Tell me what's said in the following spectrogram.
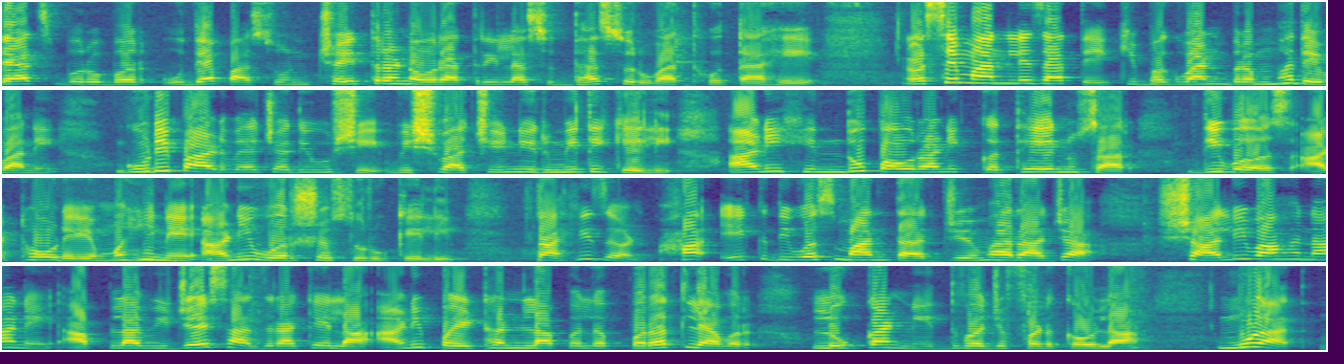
त्याचबरोबर उद्यापासून चैत्र नवरात्रीला सुद्धा सुरुवात होत आहे. असे मानले जाते की भगवान ब्रह्मदेवाने गुढीपाडव्याच्या दिवशी विश्वाची निर्मिती केली आणि हिंदू पौराणिक कथेनुसार दिवस आठवडे महिने आणि वर्ष सुरू केली. काही जण हा एक दिवस मानतात जेव्हा राजा शालिवाहनाने आपला विजय साजरा केला आणि पैठणला पल परतल्यावर लोकांनी ध्वज फडकवला. मुळात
